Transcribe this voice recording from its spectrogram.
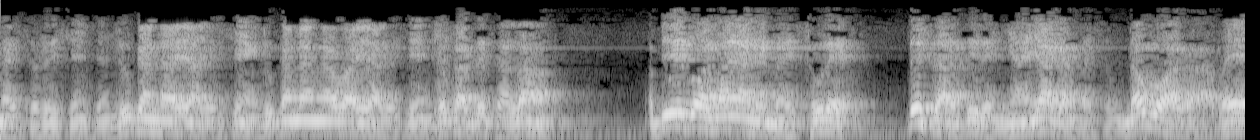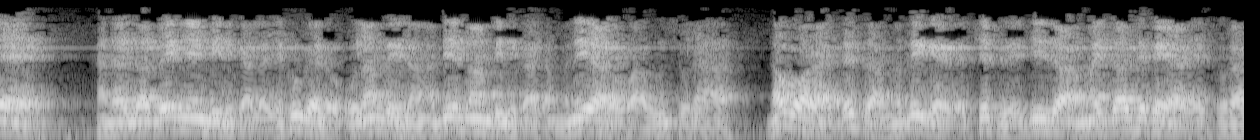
မယ်ဆိုလို့ရှိရင်လူကန္တာရလို့ရှိရင်လူကန္တာ၅ပါးရလို့ရှိရင်ဒုက္ခသစ္စာလားအပြေးတော့လမ်းရနိုင်မယ်ဆိုတဲ့သစ္စာသိတဲ့ဉာဏ်ရကြမယ်ဆိုနောက်ဘဝကပဲ ခန္ဓာဇာသိငင်းပြီးဒီကလာယခုကဲ့သို့အိုလန်းသေးလန်းအပြေးလန်းပြီးဒီကလာမနေရတော့ပါဘူးဆိုတာနောက်ဘဝကသစ္စာမသိခဲ့တဲ့ဖြစ်ဆွေအကြီးစားအမိုက်စားဖြစ်ခဲ့ရတယ်ဆိုတာ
